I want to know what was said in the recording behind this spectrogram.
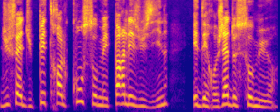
du fait du pétrole consommé par les usines et des rejets de saumure.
